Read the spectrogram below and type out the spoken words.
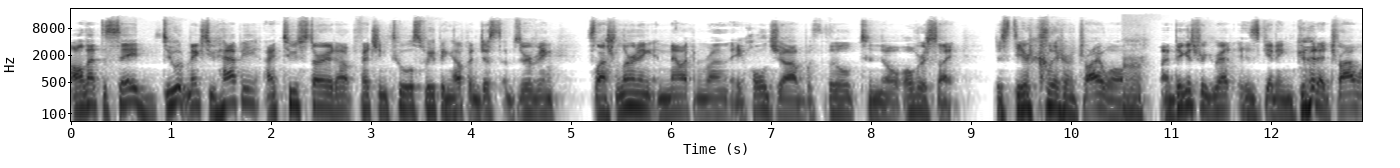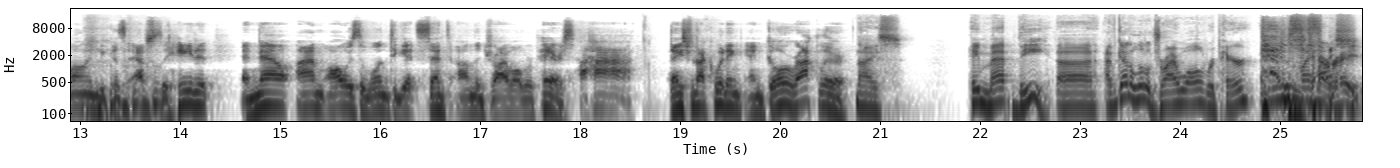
All that to say, do what makes you happy. I too started out fetching tools, sweeping up, and just observing slash learning, and now I can run a whole job with little to no oversight. To steer clear of drywall. Uh-huh. My biggest regret is getting good at drywalling because I absolutely hate it. And now I'm always the one to get sent on the drywall repairs. Haha. Thanks for not quitting and go Rockler. Nice. Hey, Matt B. Uh, I've got a little drywall repair in my house. right.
